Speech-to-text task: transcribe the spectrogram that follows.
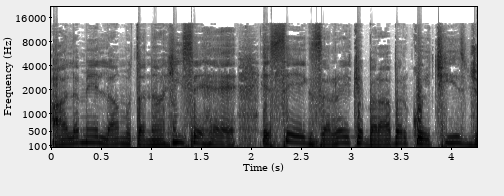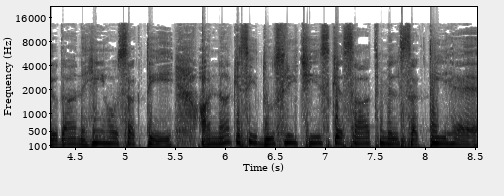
عالم لامتناہی سے ہے۔ اس سے ایک ذرے کے برابر کوئی چیز جدا نہیں ہو سکتی اور نہ کسی دوسری چیز کے ساتھ مل سکتی ہے۔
